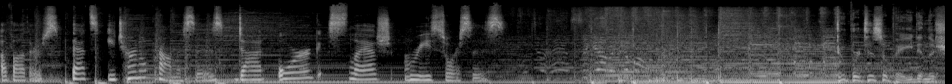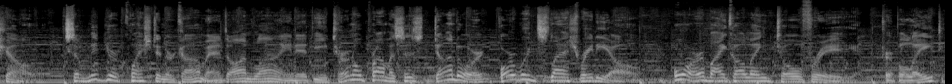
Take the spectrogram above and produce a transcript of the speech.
of others. That's eternalpromises.org slash resources. To participate in the show, submit your question or comment online at eternalpromises.org forward slash radio or by calling toll free 888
